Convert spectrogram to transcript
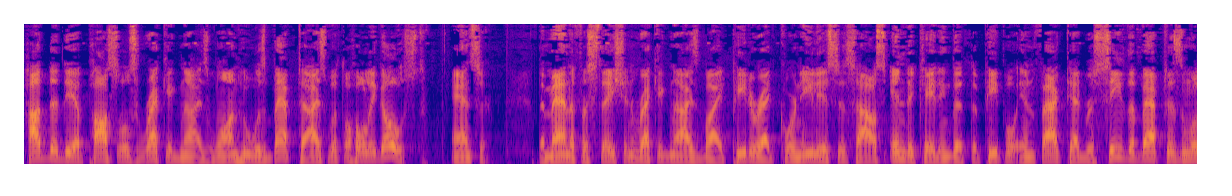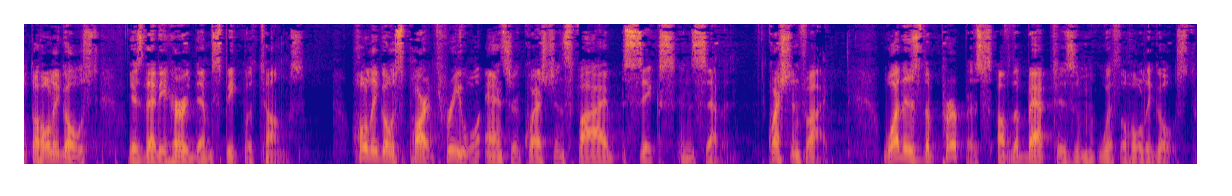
How did the apostles recognize one who was baptized with the Holy Ghost? Answer. The manifestation recognized by Peter at Cornelius' house, indicating that the people in fact had received the baptism with the Holy Ghost, is that he heard them speak with tongues. Holy Ghost Part 3 will answer questions 5, 6, and 7. Question 5. What is the purpose of the baptism with the Holy Ghost?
